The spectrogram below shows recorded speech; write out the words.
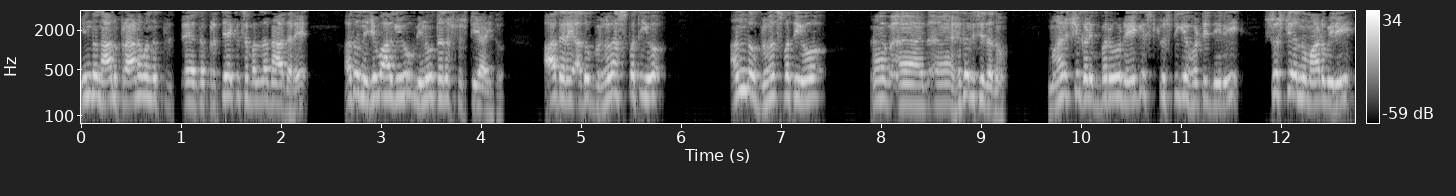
ಇಂದು ನಾನು ಪ್ರಾಣವನ್ನು ಪ್ರತ್ಯೇ- ಪ್ರತ್ಯೇಕಿಸಬಲ್ಲನಾದರೆ ಅದು ನಿಜವಾಗಿಯೂ ವಿನೂತನ ಸೃಷ್ಟಿಯಾಯಿತು. ಆದರೆ ಅದು ಬೃಹಸ್ಪತಿಯು, ಅಂದು ಬೃಹಸ್ಪತಿಯು ಹೆದರಿಸಿದನು. ಮಹರ್ಷಿಗಳಿಬ್ಬರೂ ರೇಗಿ ಸೃಷ್ಟಿಗೆ ಹೊಟ್ಟಿದ್ದೀರಿ ಸೃಷ್ಟಿಯನ್ನು ಮಾಡುವಿರಿ,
